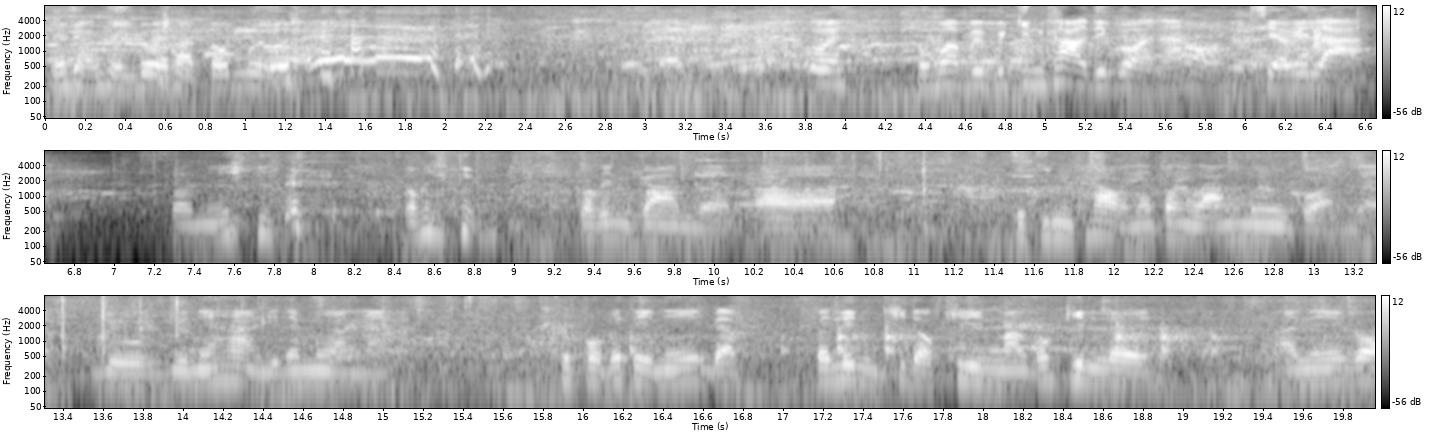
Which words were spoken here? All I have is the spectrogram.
ไปหนังถึงตัวถัดต้มมือโอ้ย ผมว่าไปไปกินข้าวดีกว่านะ เสียเวลา ตอนนี้ก็เป็นก็เป็นการแบบอ่า จะกินข้าวนะต้องล้างมือก่อนแบบอยู่อยู่ในห้างอยู่ในเมืองนะ คือปกตินี้แบบไปลิ้นขี้ดอกขี้ดินมาก็กินเลย อันนี้ก็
